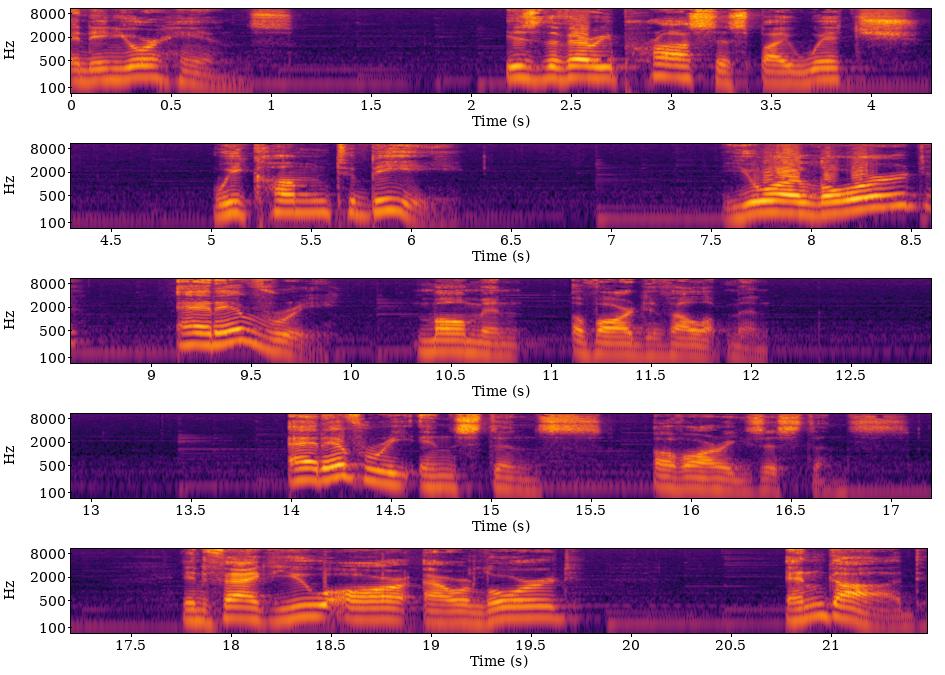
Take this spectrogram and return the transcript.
and in your hands is the very process by which we come to be. You are Lord at every moment of our development, at every instance of our existence. In fact, you are our Lord and God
